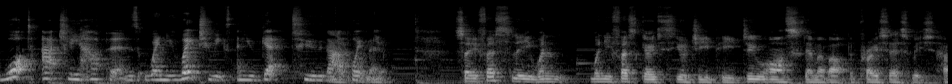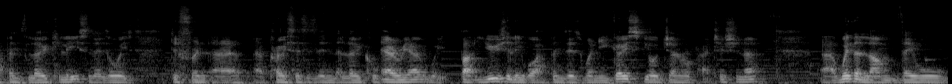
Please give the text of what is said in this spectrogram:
what actually happens when you wait two weeks and you get to that Yeah, appointment. yeah. So, firstly, when when you first go to see your GP, do ask them about the process which happens locally. So, there's always different uh, uh, processes in the local area. But usually, what happens is when you go see your general practitioner uh, with a lump, they will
